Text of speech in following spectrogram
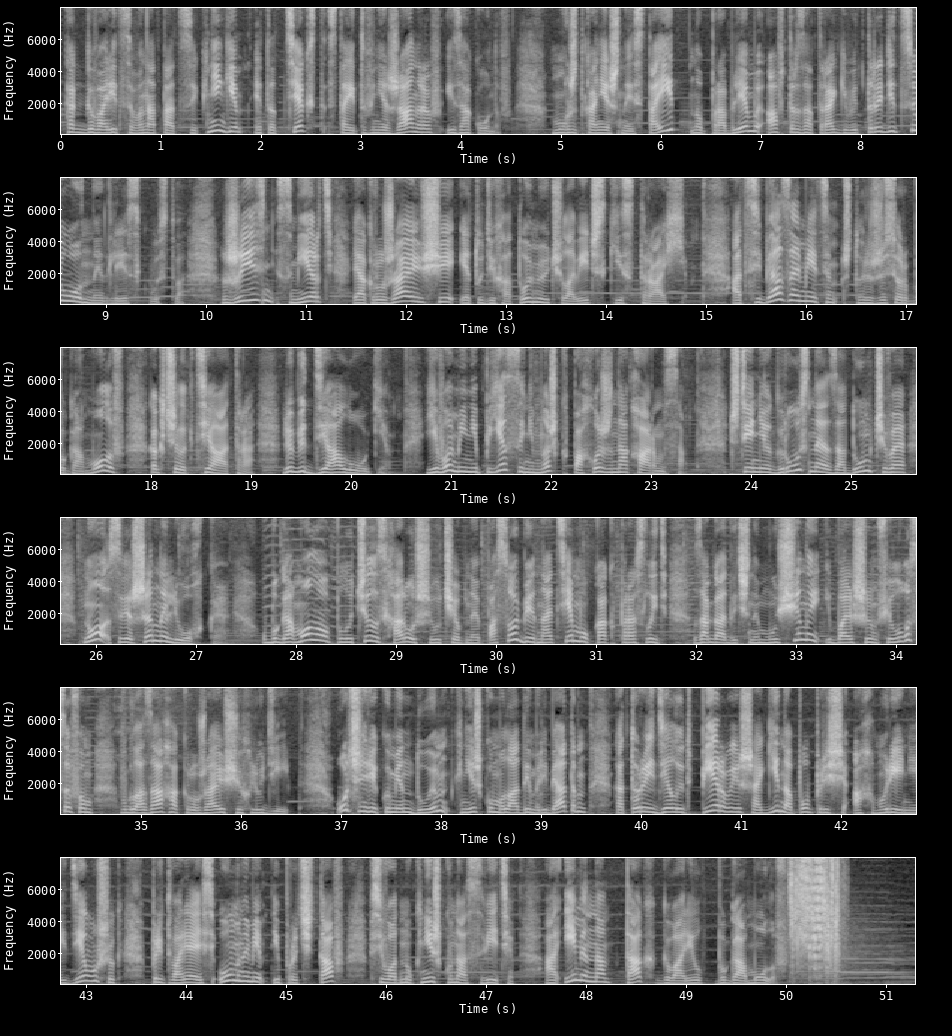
Как говорится в аннотации книги, этот текст стоит вне жанров и законов. Может, конечно, и стоит, но проблемы автор затрагивает традиционные для искусства. Жизнь, смерть и окружающие эту дихотомию человеческие страхи. От себя заметим, что режиссер Богомолов, как человек театра, любит диалоги. Его мини-пьесы немножко похожи на Хармса. Чтение грустное, задумчивое, но совершенно легкое. У Богомолова получилось хорошее учебное пособие на тему, как прослыть загадочным мужчиной и большим философом в глазах окружающих людей. Очень рекомендуем книжку молодым ребятам, которые делают первые шаги на поприще охмурения девушек, притворяясь умными и прочитав всего одну книжку на свете, а именно «Так говорил Богомолов».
